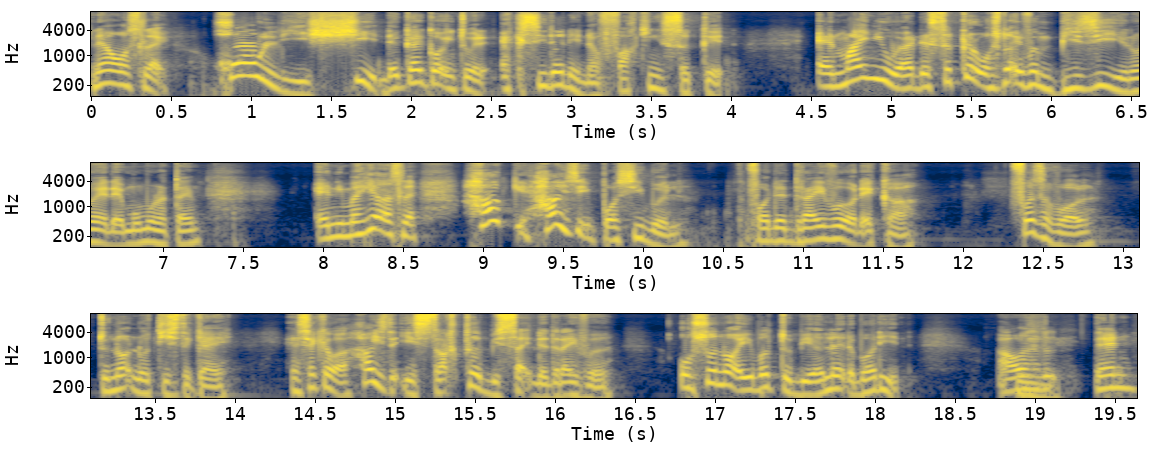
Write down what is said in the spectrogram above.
And I was like, holy shit, the guy got into an accident in a fucking circuit. And mind you, uh, the circuit was not even busy, you know, at that moment of time. And in my head, I was like, how how is it possible for the driver of that car, first of all, to not notice the guy? And second of all, how is the instructor beside the driver also not able to be alert about it? I was then,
